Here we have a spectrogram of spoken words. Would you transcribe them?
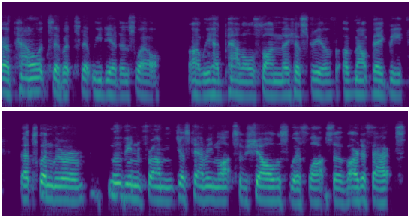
uh, panel exhibits that we did as well. Uh, we had panels on the history of, of Mount Begbie. That's when we were moving from just having lots of shelves with lots of artifacts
